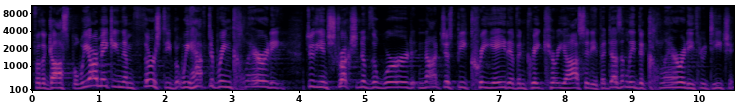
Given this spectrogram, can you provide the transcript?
for the gospel. We are making them thirsty, but we have to bring clarity through the instruction of the word, not just be creative and create curiosity. If it doesn't lead to clarity through teaching,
